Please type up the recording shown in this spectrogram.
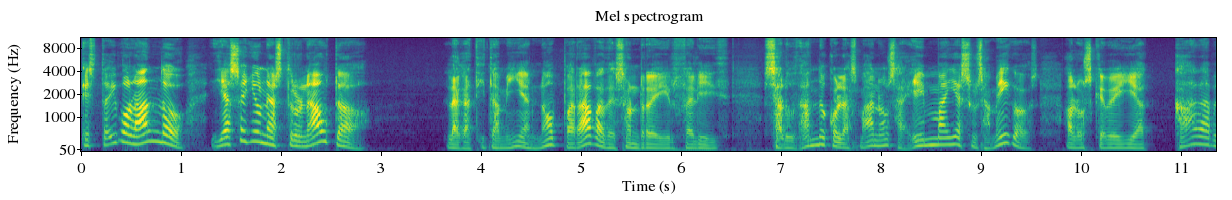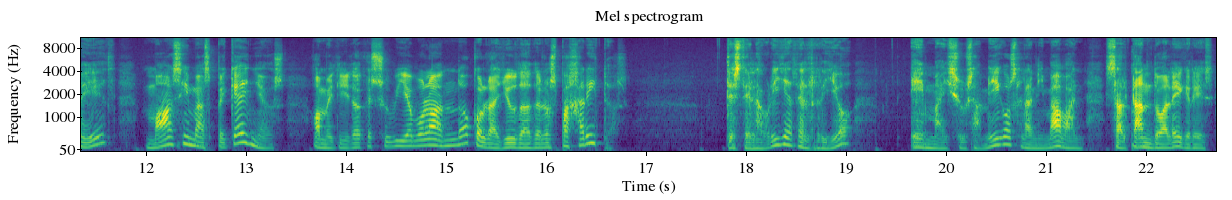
Estoy volando. Ya soy un astronauta. La gatita mía no paraba de sonreír feliz, saludando con las manos a Emma y a sus amigos, a los que veía cada vez más y más pequeños, a medida que subía volando con la ayuda de los pajaritos. Desde la orilla del río, Emma y sus amigos la animaban, saltando alegres,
